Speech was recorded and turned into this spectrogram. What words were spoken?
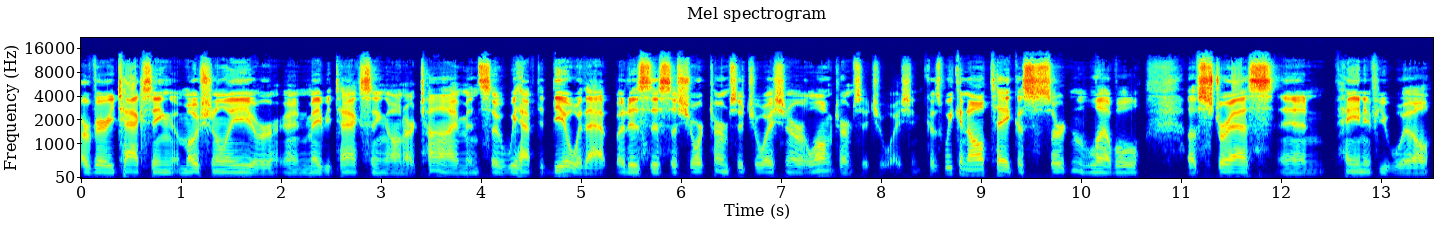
are very taxing emotionally or and maybe taxing on our time and so we have to deal with that. But is this a short-term situation or a long-term situation? Because we can all take a certain level of stress and pain if you will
